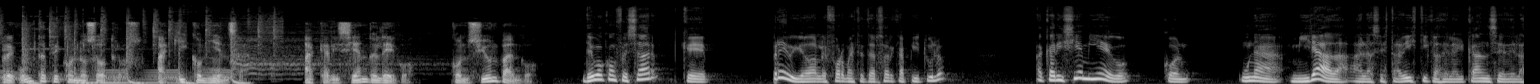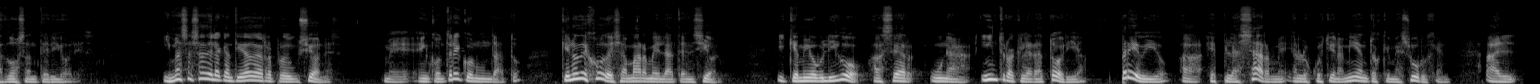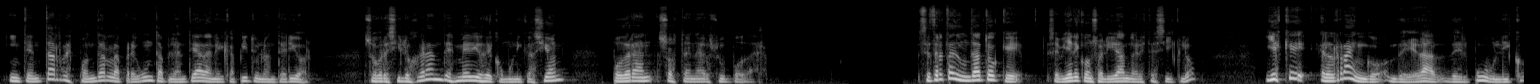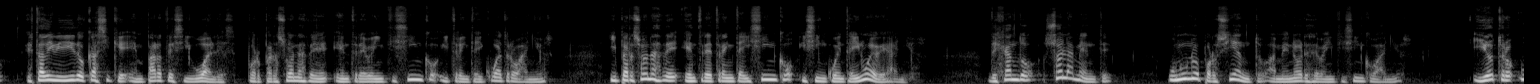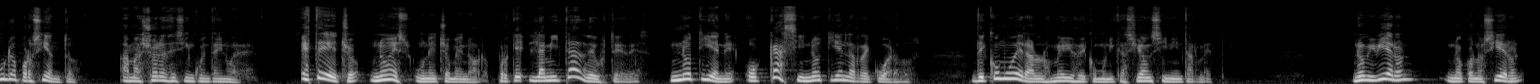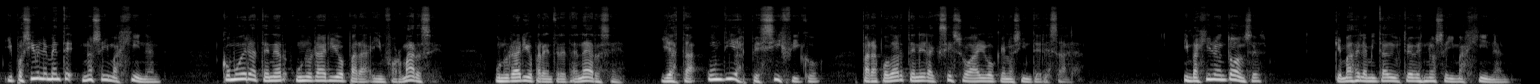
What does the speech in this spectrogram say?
Pregúntate con nosotros. Aquí comienza. Acariciando el ego. Con Sion Bango. Debo confesar que, previo a darle forma a este tercer capítulo, acaricié mi ego con una mirada a las estadísticas del alcance de las dos anteriores. Y más allá de la cantidad de reproducciones, me encontré con un dato que no dejó de llamarme la atención y que me obligó a hacer una intro aclaratoria previo a explayarme en los cuestionamientos que me surgen al intentar responder la pregunta planteada en el capítulo anterior sobre si los grandes medios de comunicación podrán sostener su poder. Se trata de un dato que se viene consolidando en este ciclo, y es que el rango de edad del público está dividido casi que en partes iguales por personas de entre 25 y 34 años y personas de entre 35 y 59 años dejando solamente un 1% a menores de 25 años y otro 1% a mayores de 59. Este hecho no es un hecho menor, porque la mitad de ustedes no tiene o casi no tiene recuerdos de cómo eran los medios de comunicación sin Internet. No vivieron, no conocieron y posiblemente no se imaginan cómo era tener un horario para informarse, un horario para entretenerse y hasta un día específico para poder tener acceso a algo que nos interesara. Imagino entonces que más de la mitad de ustedes no se imaginan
